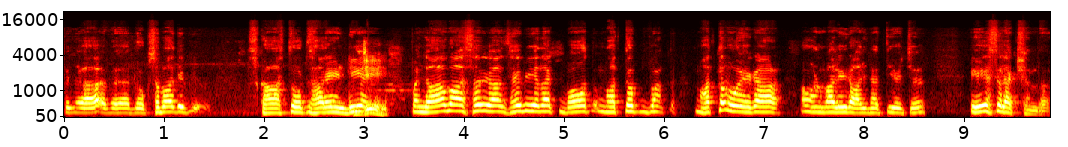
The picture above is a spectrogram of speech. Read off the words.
ਪੰਜਾਬ ਲੋਕ ਸਭਾ ਦੀ ਖਾਸ ਤੌਰ ਤੇ ਸਾਰੇ ਇੰਡੀਆ ਜੀ। ਪੰਜਾਬ ਵਾਸਤੇ ਵਾਸਤੇ ਵੀ ਇਹਦਾ ਬਹੁਤ ਮਹੱਤਵ ਮਹੱਤਵ ਹੋਏਗਾ ਆਉਣ ਵਾਲੀ ਰਾਜਨੀਤੀ ਵਿੱਚ ਇਸ ਇਲੈਕਸ਼ਨ ਦਾ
